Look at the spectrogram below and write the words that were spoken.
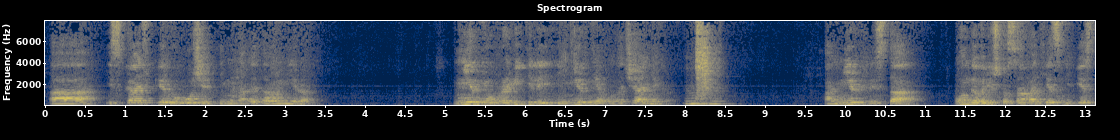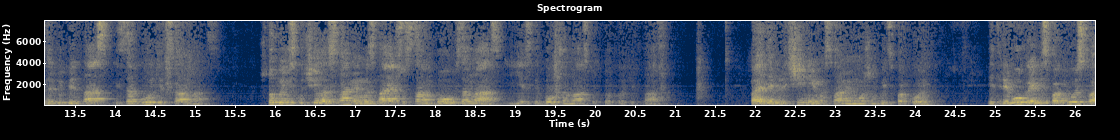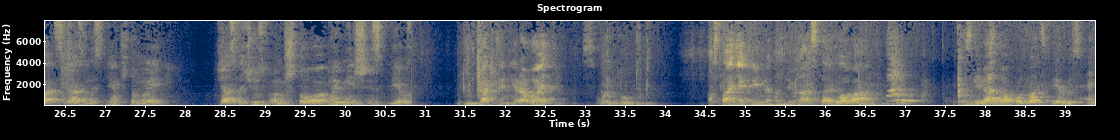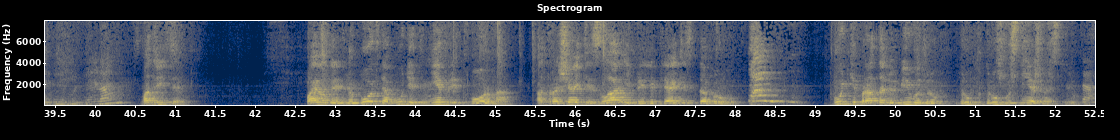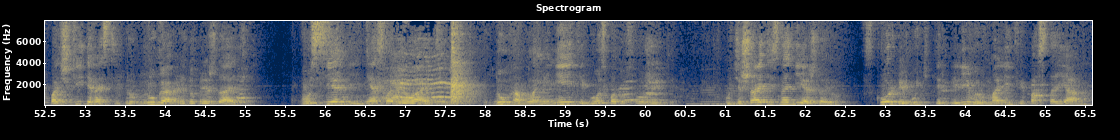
а, искать в первую очередь именно этого мира. Мир не у правителей и мир не у начальников, а мир Христа. Он говорит, что сам Отец Небесный любит нас и заботится о нас. Что бы ни случилось с нами, мы знаем, что сам Бог за нас. И если Бог за нас, то кто против нас? По этой причине мы с вами можем быть спокойны. И тревога и беспокойство связаны с тем, что мы часто чувствуем, что мы в меньшинстве. Как тренировать свой дух? Послание к Римлянам, 12 глава, с 9 по 21 стих. Смотрите, Павел говорит, любовь да будет непритворна, отвращайте зла и прилепляйтесь к добру. Будьте братолюбивы друг, друг к другу с нежностью, Да. в почтительности друг друга предупреждайте, в усердии не ослабевайте, духом пламенейте, Господу служите. Утешайтесь надеждою, в скорби будьте терпеливы, в молитве постоянно.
